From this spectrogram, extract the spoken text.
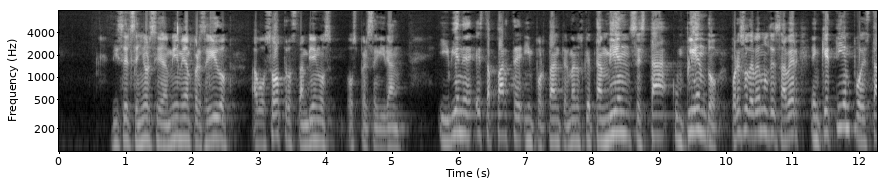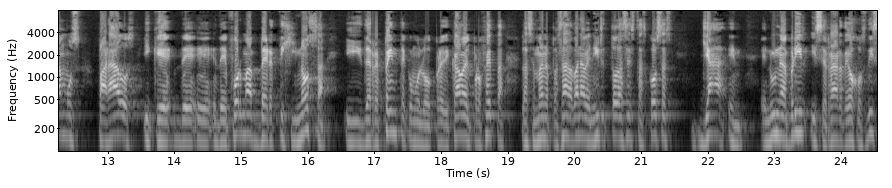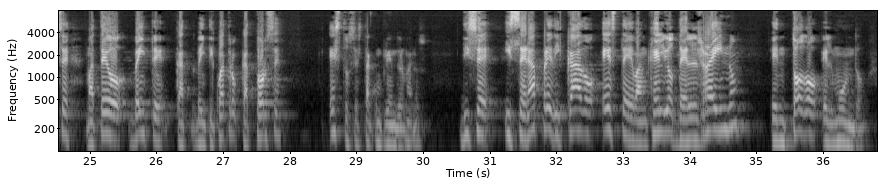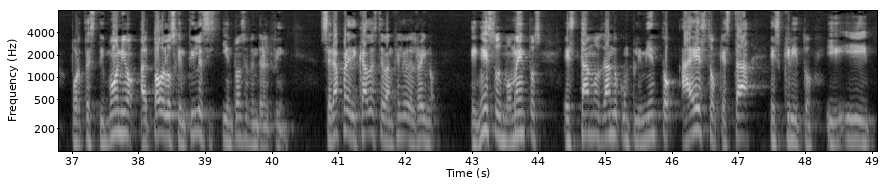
Dice el Señor, si a mí me han perseguido, a vosotros también os, os perseguirán. Y viene esta parte importante, hermanos, que también se está cumpliendo. Por eso debemos de saber en qué tiempo estamos parados y que de, eh, de, forma vertiginosa y de repente, como lo predicaba el profeta la semana pasada, van a venir todas estas cosas ya en, en un abrir y cerrar de ojos. Dice Mateo 20, 24, 14, esto se está cumpliendo, hermanos. Dice, y será predicado este evangelio del reino en todo el mundo, por testimonio a todos los gentiles, y entonces vendrá el fin. Será predicado este evangelio del reino. En estos momentos estamos dando cumplimiento a esto que está escrito y, y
